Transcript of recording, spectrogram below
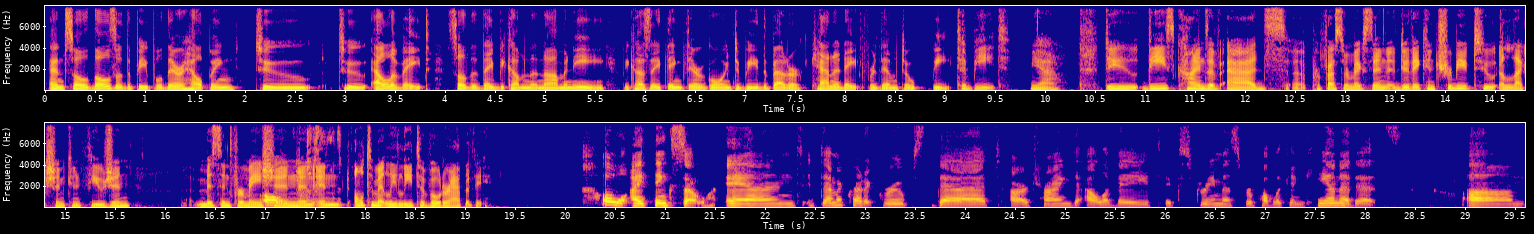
And so those are the people they're helping to to elevate so that they become the nominee because they think they're going to be the better candidate for them to beat. To beat. Yeah. Do these kinds of ads, uh, Professor Mixon, do they contribute to election confusion, misinformation, oh. and, and ultimately lead to voter apathy? Oh, I think so. And Democratic groups that are trying to elevate extremist Republican candidates um,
